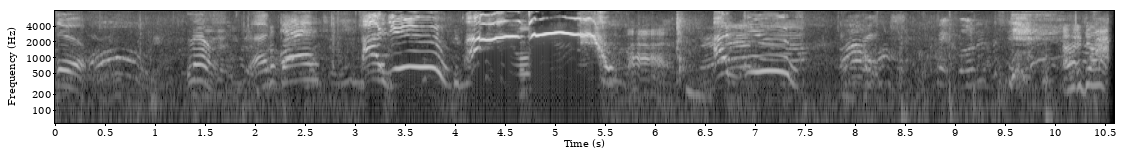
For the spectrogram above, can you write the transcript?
No, again. I do. I do. I don't.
